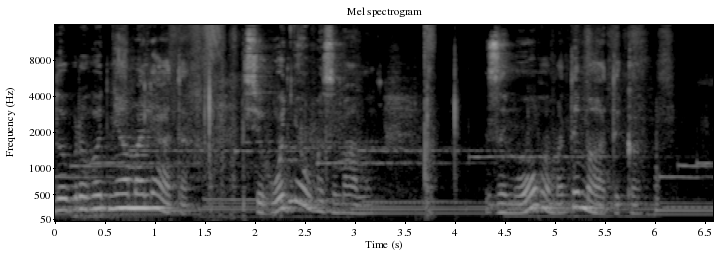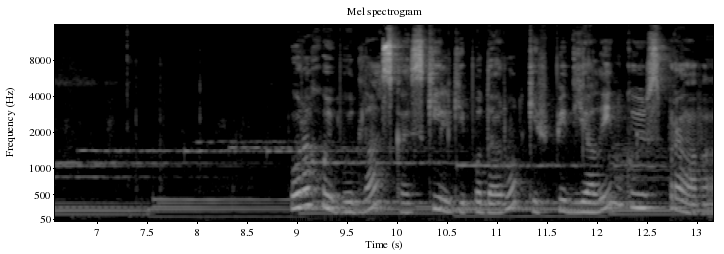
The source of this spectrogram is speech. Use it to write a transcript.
Доброго дня, малята! Сьогодні у вас з вами зимова математика. Порахуй, будь ласка, скільки подарунків під ялинкою справа.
